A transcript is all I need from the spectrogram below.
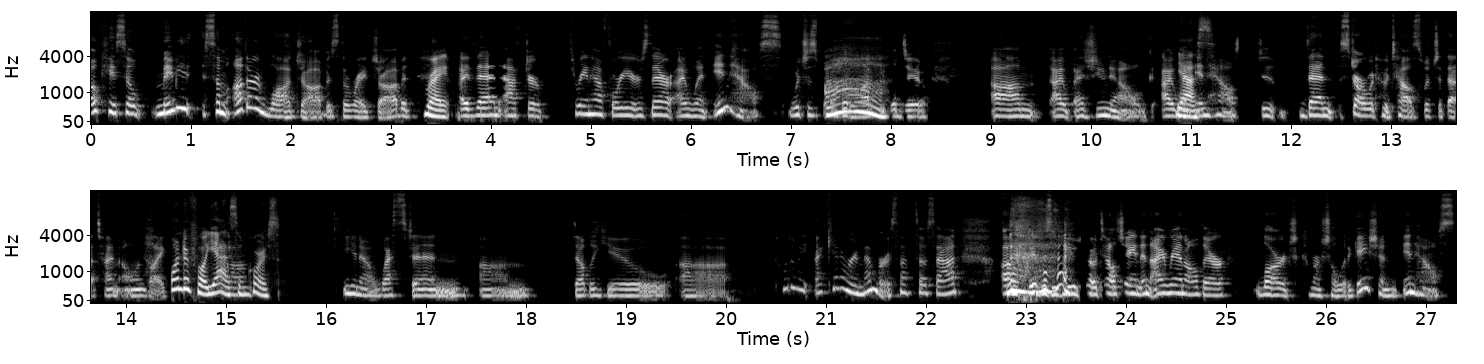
okay so maybe some other law job is the right job and right i then after three and a half four years there i went in-house which is what, ah. a lot of ah. people do um i as you know i went in-house to then starwood hotels which at that time owned like wonderful. Yes um, of course. you know westin um w uh what do we i can't remember. It's not so sad. Um, it was a huge hotel chain and i ran all their large commercial litigation in-house.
